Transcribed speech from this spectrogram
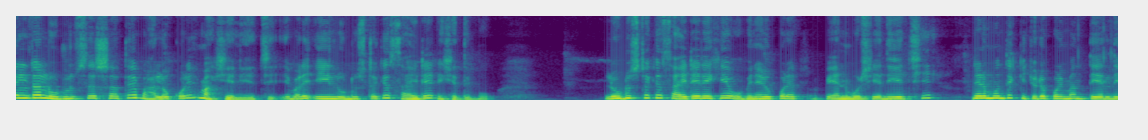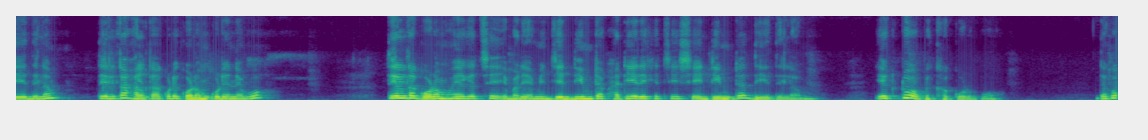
তেলটা নুডলসের সাথে ভালো করে মাখিয়ে নিয়েছি। এবারে এই নুডলসটাকে সাইডে রেখে দেব। নুডলসটাকে সাইডে রেখে ওভেনের উপর প্যান বসিয়ে দিয়েছি। এর মধ্যে কিছুটা পরিমাণ তেল দিয়ে দিলাম। তেলটা হালকা করে গরম করে নেব। তেলটা গরম হয়ে গেছে, এবারে আমি যে ডিমটা ফাটিয়ে রেখেছি, সেই ডিমটা দিয়ে দিলাম। একটু অপেক্ষা করব। দেখো,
